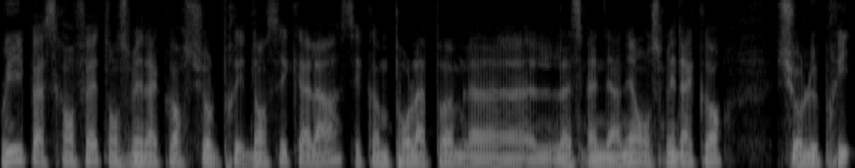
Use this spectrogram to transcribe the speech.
Oui, parce qu'en fait, on se met d'accord sur le prix. Dans ces cas-là, c'est comme pour la pomme la, la semaine dernière, on se met d'accord sur le prix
